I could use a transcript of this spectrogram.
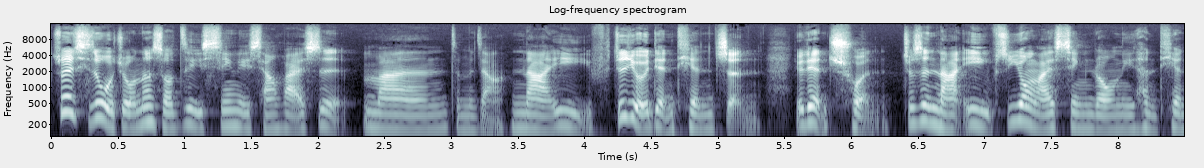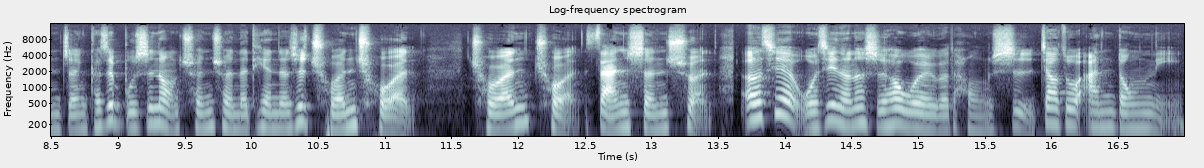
所以其实我觉得我那时候自己心里想法还是蛮怎么讲，naive，就有一点天真，有点蠢，就是 naive 是用来形容你很天真，可是不是那种纯纯的天真，是纯蠢。蠢蠢三生蠢，而且我记得那时候我有一个同事叫做安东尼。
